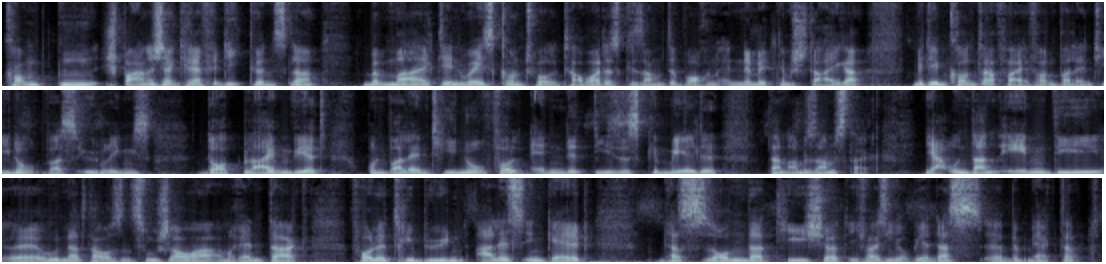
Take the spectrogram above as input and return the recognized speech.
kommt ein spanischer Graffiti-Künstler, bemalt den Race Control Tower das gesamte Wochenende mit einem Steiger, mit dem Konterfei von Valentino, was übrigens dort bleiben wird. Und Valentino vollendet dieses Gemälde dann am Samstag. Ja, und dann eben die äh, 100.000 Zuschauer am Renntag, volle Tribünen, alles in Gelb. Das Sonder-T-Shirt, ich weiß nicht, ob ihr das äh, bemerkt habt,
